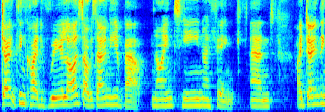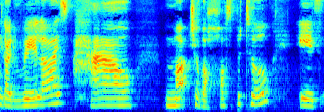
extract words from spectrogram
don't think I'd realized I was only about 19, I think. And I don't think I'd realized how much of a hospital is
